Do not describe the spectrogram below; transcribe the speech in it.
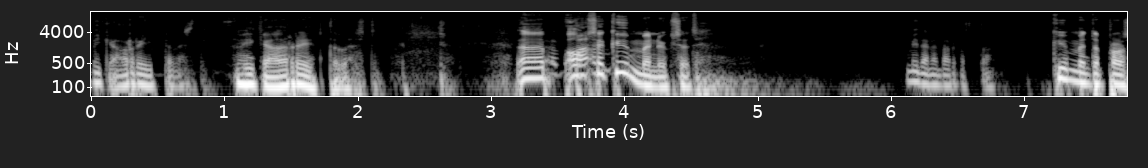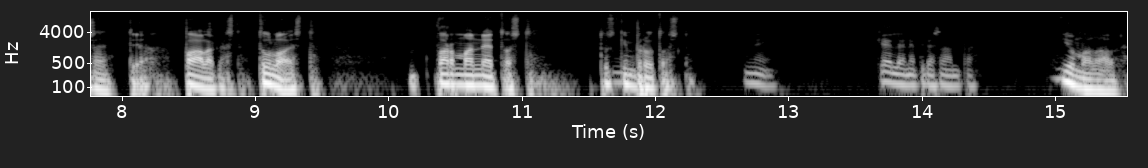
Mikä on riittävästi? Mikä on riittävästi. Öö, onko se kymmenykset? Mitä ne tarkoittaa? 10 prosenttia palkasta, tuloista. Varmaan netosta, tuskin Mm. brutosta. Niin. Kelle ne pitäisi antaa? Jumalalle.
